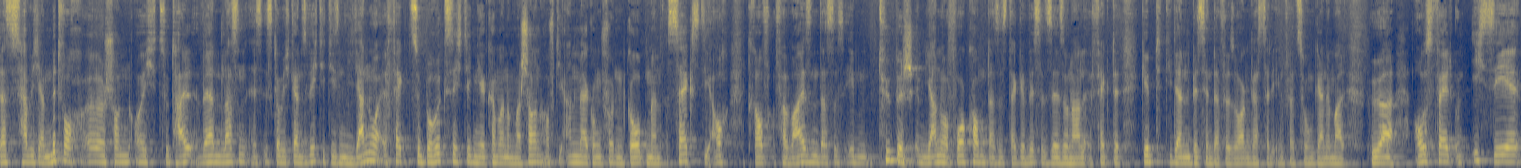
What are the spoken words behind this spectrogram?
das habe ich am Mittwoch äh, schon euch zuteil werden lassen. Es ist, glaube ich, ganz wichtig, diesen Januar-Effekt zu berücksichtigen. Hier können wir nochmal schauen auf die Anmerkungen von Goldman Sachs, die auch darauf verweisen, dass es eben typisch im Januar vorkommt, dass es da gewisse saisonale Effekte gibt, die dann ein bisschen dafür sorgen, dass da die Inflation gerne mal höher ausfällt. Und ich sehe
